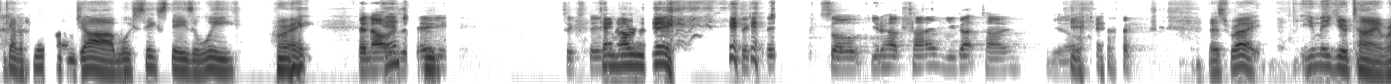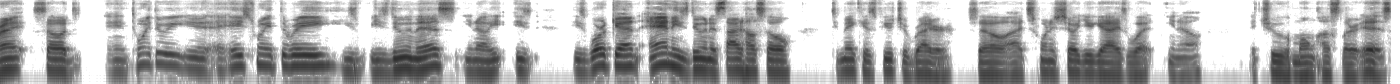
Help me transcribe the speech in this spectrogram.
He's got a full time job, works six days a week, right? Ten hours And- a day, six days. 10 hours a day. six days. So you don't have time, you got time. You know. Yeah. That's right. You make your time, right? So in 23, age 23, he's he's doing this. You know, he, he's he's working and he's doing a side hustle to make his future brighter. So I just want to show you guys what you know a true Hmong hustler is,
